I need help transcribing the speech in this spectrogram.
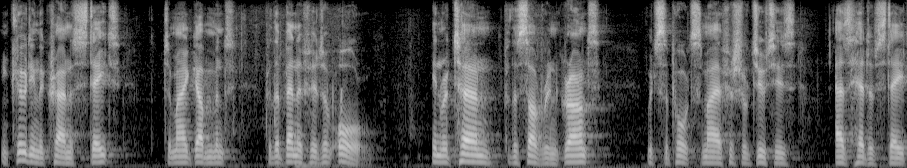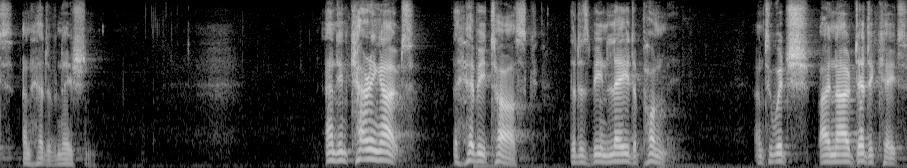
including the Crown Estate, to my government for the benefit of all, in return for the sovereign grant which supports my official duties as head of state and head of nation. And in carrying out the heavy task that has been laid upon me, and to which I now dedicate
